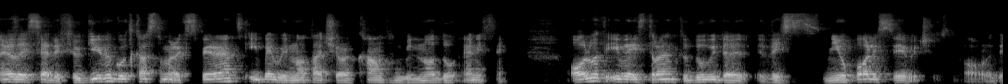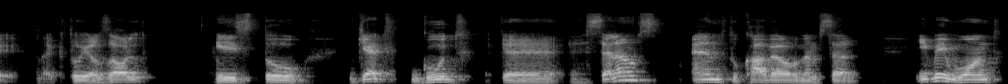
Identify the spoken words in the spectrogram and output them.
as I said, if you give a good customer experience, eBay will not touch your account and will not do anything. All what eBay is trying to do with the, this new policy, which is already like two years old, is to get good uh, sellers and to cover themselves. eBay want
